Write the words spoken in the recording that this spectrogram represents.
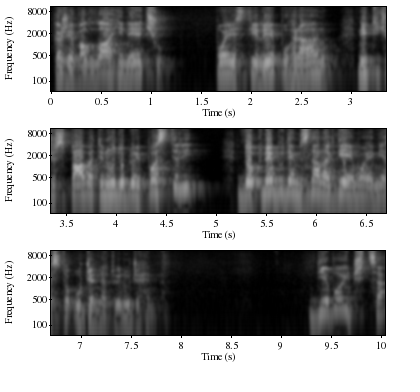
Kaže, vallahi neću pojesti lijepu hranu, niti ću spavati na udobljoj posteli, dok ne budem znala gdje je moje mjesto u džennetu ili u džehennem. Djevojčica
